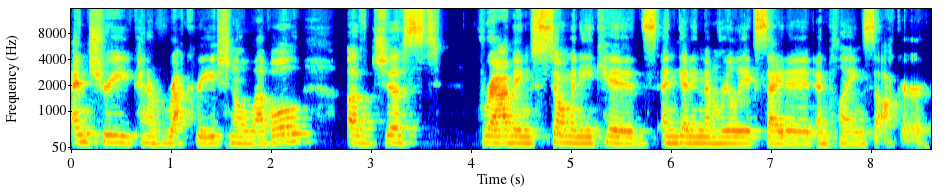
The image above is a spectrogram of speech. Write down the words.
entry kind of recreational level of just grabbing so many kids and getting them really excited and playing soccer.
